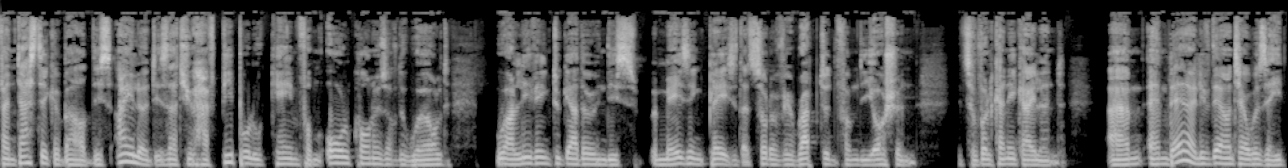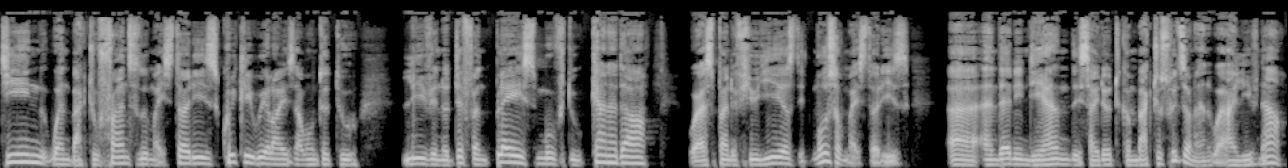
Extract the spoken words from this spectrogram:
fantastic about this island is that you have people who came from all corners of the world who are living together in this amazing place that sort of erupted from the ocean. It's a volcanic island. Um, and then I lived there until I was 18, went back to France to do my studies, quickly realized I wanted to live in a different place, moved to Canada, where I spent a few years, did most of my studies, uh, and then in the end decided to come back to Switzerland, where I live now.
